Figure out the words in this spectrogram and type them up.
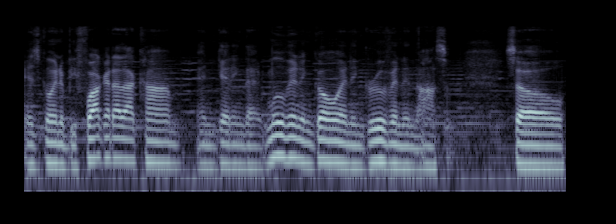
is going to be fwacata.com and getting that moving and going and grooving and awesome. So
